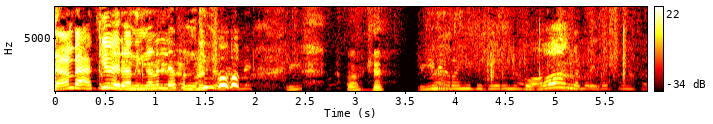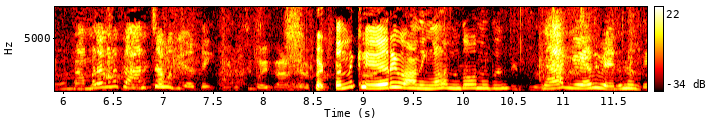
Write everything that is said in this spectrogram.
ഞാൻ ബാക്കി വരാം. നിങ്ങളല്ലേ ഫ്രണ്ടിൽ Okay. പെട്ടെന്ന് കേറി വാ നിങ്ങൾ എന്തോന്നത് ഞാൻ കേറി വരുന്നുണ്ട്.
